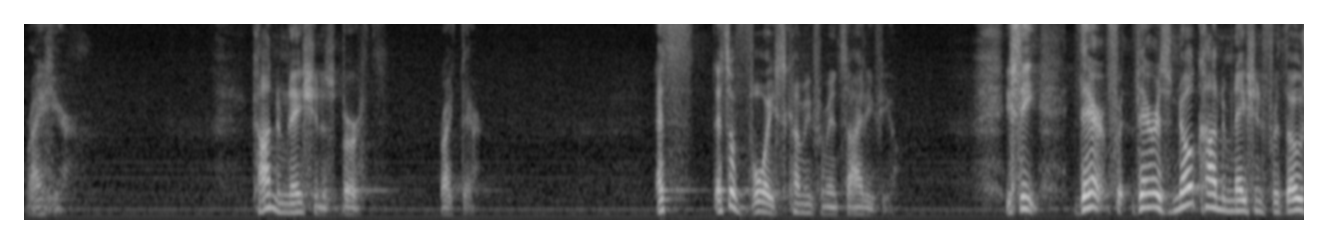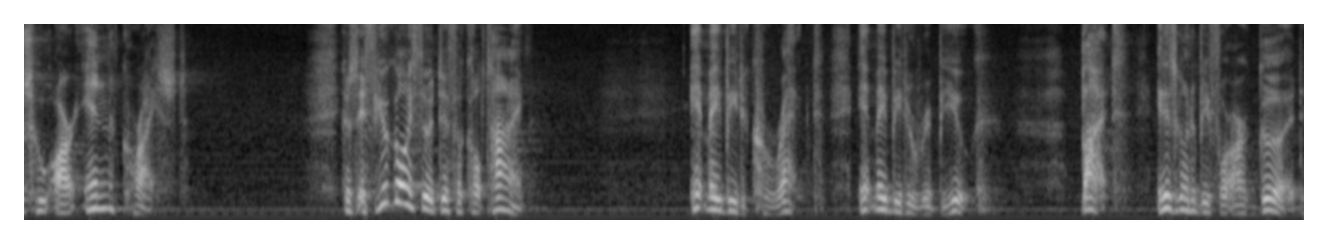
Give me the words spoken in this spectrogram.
Right here. Condemnation is birthed right there. That's, that's a voice coming from inside of you. You see, there, for, there is no condemnation for those who are in Christ. Because if you're going through a difficult time, it may be to correct, it may be to rebuke, but it is going to be for our good,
